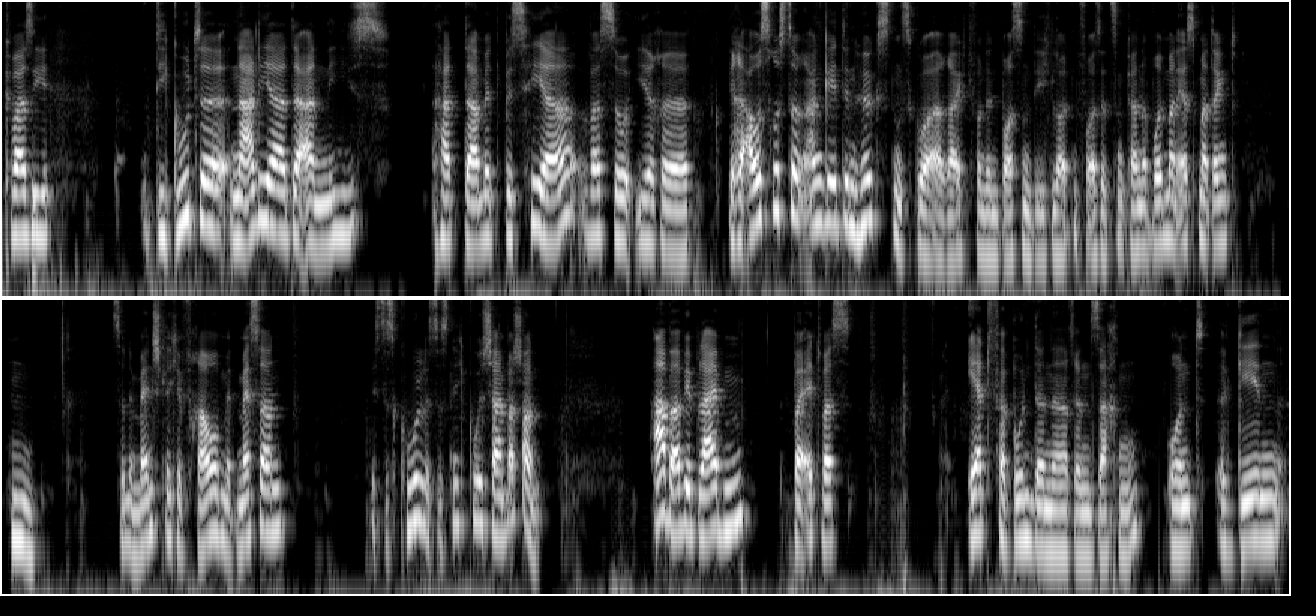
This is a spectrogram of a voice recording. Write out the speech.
quasi die gute Nadia de Anis hat damit bisher, was so ihre, ihre Ausrüstung angeht, den höchsten Score erreicht von den Bossen, die ich Leuten vorsetzen kann. Obwohl man erstmal denkt, hm, so eine menschliche Frau mit Messern, ist das cool? Ist es nicht cool? Scheinbar schon. Aber wir bleiben bei etwas erdverbundeneren Sachen und gehen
